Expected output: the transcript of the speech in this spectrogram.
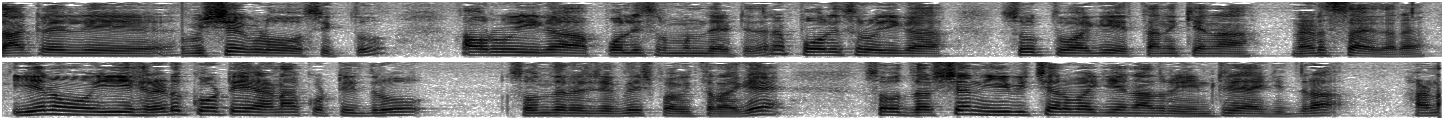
ದಾಖಲೆಯಲ್ಲಿ ವಿಷಯಗಳು ಸಿಕ್ತು. ಅವರು ಈಗ ಪೊಲೀಸರ ಮುಂದೆ ಇಟ್ಟಿದ್ದಾರೆ. ಪೊಲೀಸರು ಈಗ ಸೂಕ್ತವಾಗಿ ತನಿಖೆನ ನಡೆಸ್ತಾ ಇದ್ದಾರೆ. ಏನು ಈ ಎರಡು ಕೋಟಿ ಹಣ ಕೊಟ್ಟಿದ್ರು ಸೌಂದರ್ಯ ಜಗದೀಶ್ ಪವಿತ್ರಾಗೆ ಸೊ ದರ್ಶನ್ ಈ ವಿಚಾರವಾಗಿ ಏನಾದರೂ ಎಂಟ್ರಿ ಆಗಿದ್ರಾ? ಹಣ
